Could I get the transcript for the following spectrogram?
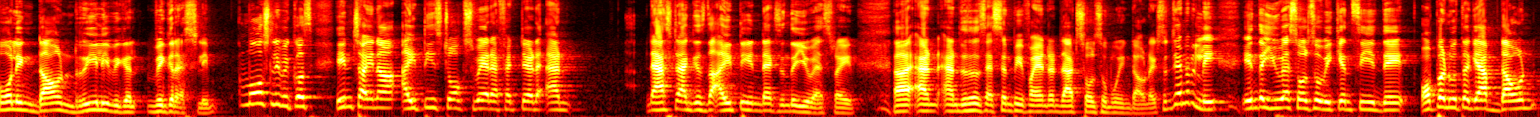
falling down really vigor vigorously mostly because in China, IT stocks were affected and Nasdaq is the IT index in the US, right? Uh, and and this is S&P 500 that's also moving down, right? So generally in the US also we can see they open with a gap down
